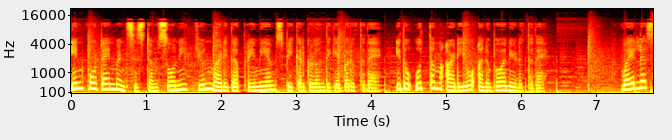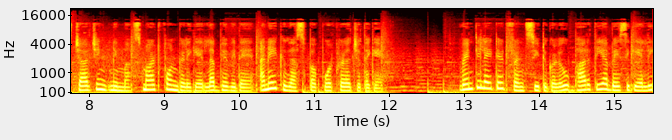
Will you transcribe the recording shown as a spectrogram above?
ಇನ್ಫೋಟೈನ್ಮೆಂಟ್ ಸಿಸ್ಟಮ್ ಸೋನಿ ಟ್ಯೂನ್ ಮಾಡಿದ ಪ್ರೀಮಿಯಂ ಸ್ಪೀಕರ್ಗಳೊಂದಿಗೆ ಬರುತ್ತದೆ. ಇದು ಉತ್ತಮ ಆಡಿಯೋ ಅನುಭವ ನೀಡುತ್ತದೆ. ವೈರ್ಲೆಸ್ ಚಾರ್ಜಿಂಗ್ ನಿಮ್ಮ ಸ್ಮಾರ್ಟ್ಫೋನ್ಗಳಿಗೆ ಲಭ್ಯವಿದೆ. ಅನೇಕ ವ್ಯಾಸಪ ಪೋರ್ಟ್ಗಳ ಜೊತೆಗೆ. ವೆಂಟಿಲೇಟೆಡ್ ಫ್ರಂಟ್ ಸೀಟುಗಳು ಭಾರತೀಯ ಬೇಸಿಗೆಯಲ್ಲಿ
